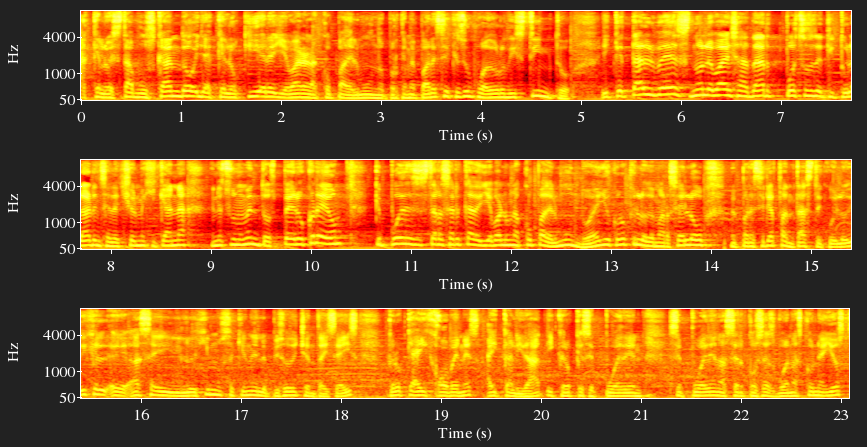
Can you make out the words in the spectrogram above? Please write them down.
a que lo está buscando y a que lo quiere llevar a la Copa del Mundo, porque me parece que es un jugador distinto y que tal vez no le vais a dar puestos de titular en selección mexicana en estos momentos, pero creo que puedes estar cerca de llevarle una Copa del Mundo. ¿eh? Yo creo que lo de Marcelo me parecería fantástico y lo dije eh, hace y lo dijimos aquí en el episodio 86. Creo que hay jóvenes, hay calidad y creo que se pueden, se pueden hacer cosas buenas con ellos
